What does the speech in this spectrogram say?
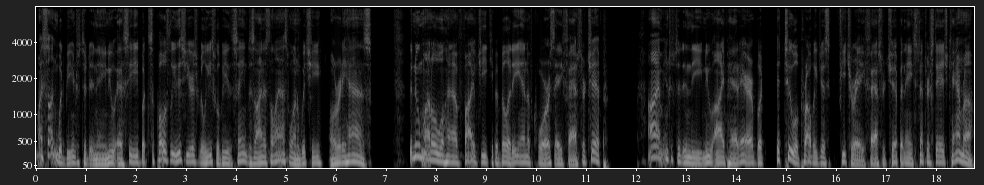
My son would be interested in a new SE, but supposedly this year's release will be the same design as the last one, which he already has. The new model will have 5G capability and, of course, a faster chip. I'm interested in the new iPad Air, but it too will probably just feature a faster chip and a center stage camera.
